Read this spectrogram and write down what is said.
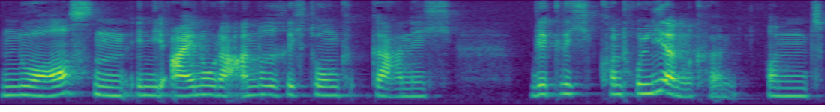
Nuancen in die eine oder andere Richtung gar nicht wirklich kontrollieren können. Und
